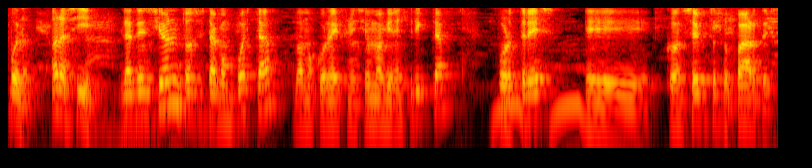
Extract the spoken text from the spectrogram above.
Bueno, ahora sí, la atención entonces está compuesta, vamos con una definición más bien estricta, por tres eh, conceptos o partes.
